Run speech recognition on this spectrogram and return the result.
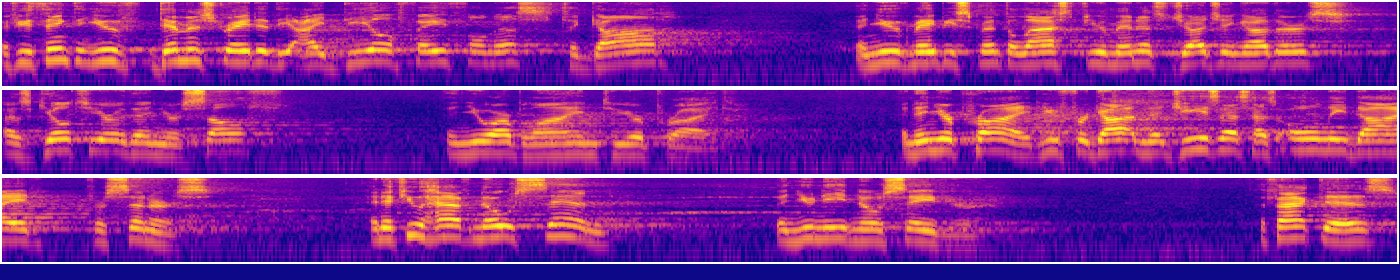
if you think that you've demonstrated the ideal faithfulness to God, and you've maybe spent the last few minutes judging others as guiltier than yourself, then you are blind to your pride. And in your pride, you've forgotten that Jesus has only died for sinners. And if you have no sin, then you need no Savior. The fact is,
